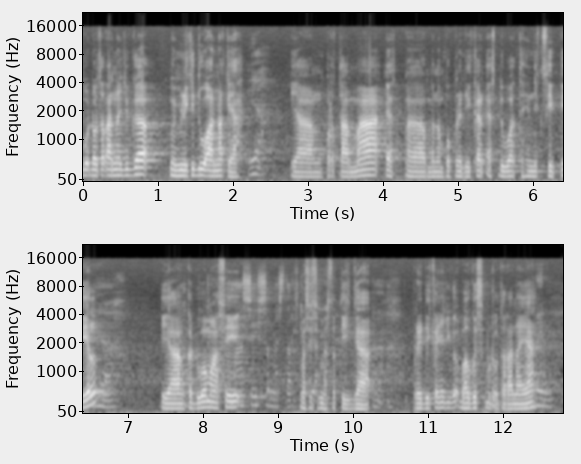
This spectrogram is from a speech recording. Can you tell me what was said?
Bu Dokter Ana juga memiliki dua anak ya. Ya, Yang pertama S- eh, menempuh pendidikan S2 Teknik Sipil, ya. yang kedua masih Masih semester masih tiga. semester 3. Pendidikannya juga bagus Bu Dokter Ana ya. Amin.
